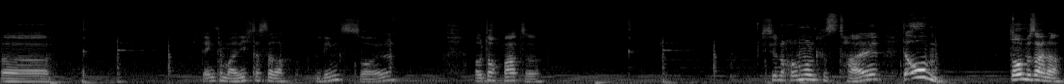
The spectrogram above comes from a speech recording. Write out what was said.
Äh, ich denke mal nicht, dass er nach links soll. Oh doch, warte. Ist hier noch irgendwo ein Kristall? Da oben! Da oben ist einer.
